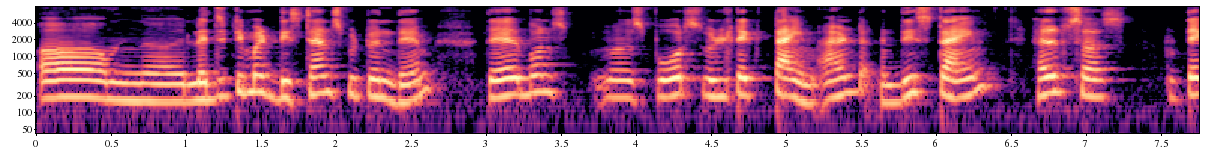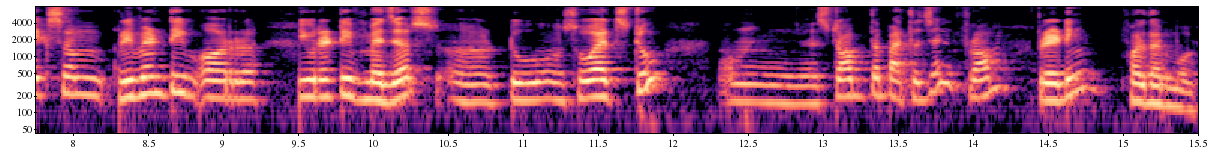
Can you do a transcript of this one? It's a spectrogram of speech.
a um, uh, legitimate distance between them the airborne uh, spores will take time. And this time helps us to take some preventive or curative measures uh, to so as to um, stop the pathogen from spreading furthermore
